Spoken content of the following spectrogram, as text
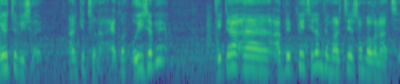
এই হচ্ছে বিষয়, আর কিছু না। এখন ওই হিসাবে যেটা আপডেট পেয়েছিলাম যে মার্চের সম্ভাবনা আছে।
